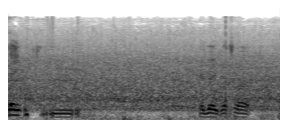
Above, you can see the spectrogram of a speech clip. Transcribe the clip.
Thank you. Hey, wait, guess what?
